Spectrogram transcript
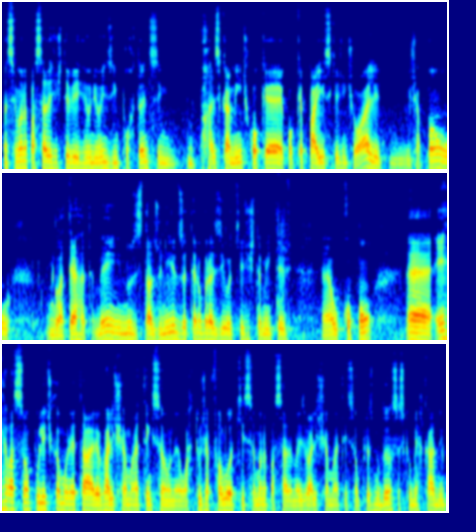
Na semana passada a gente teve reuniões importantes em basicamente qualquer, qualquer país que a gente olhe, Japão, Inglaterra também, nos Estados Unidos, até no Brasil aqui a gente também teve é, o Copom. É, em relação à política monetária, vale chamar a atenção, né? o Arthur já falou aqui semana passada, mas vale chamar a atenção para as mudanças que o mercado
